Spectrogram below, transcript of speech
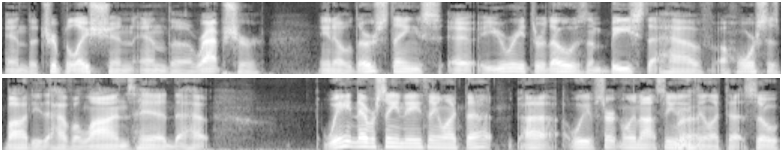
and the tribulation and the rapture, You know, there's things uh, you read through those and beasts that have a horse's body, that have a lion's head, that have. We ain't never seen anything like that. Uh, we have certainly not seen Right. anything like that. So,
